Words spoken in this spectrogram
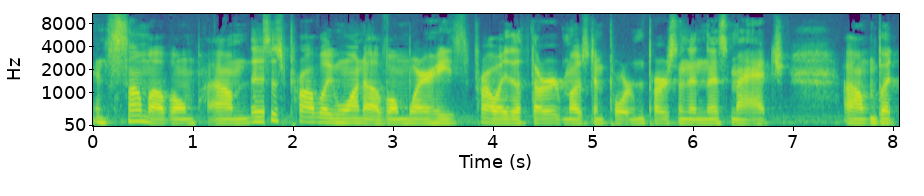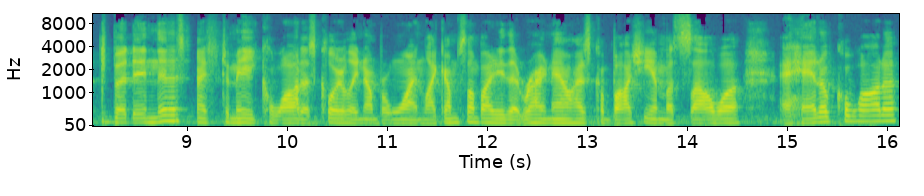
in some of them. Um, this is probably one of them where he's probably the third most important person in this match. Um, but but in this match, to me, Kawada's clearly number one. Like I'm somebody that right now has Kobashi and Misawa ahead of Kawada,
